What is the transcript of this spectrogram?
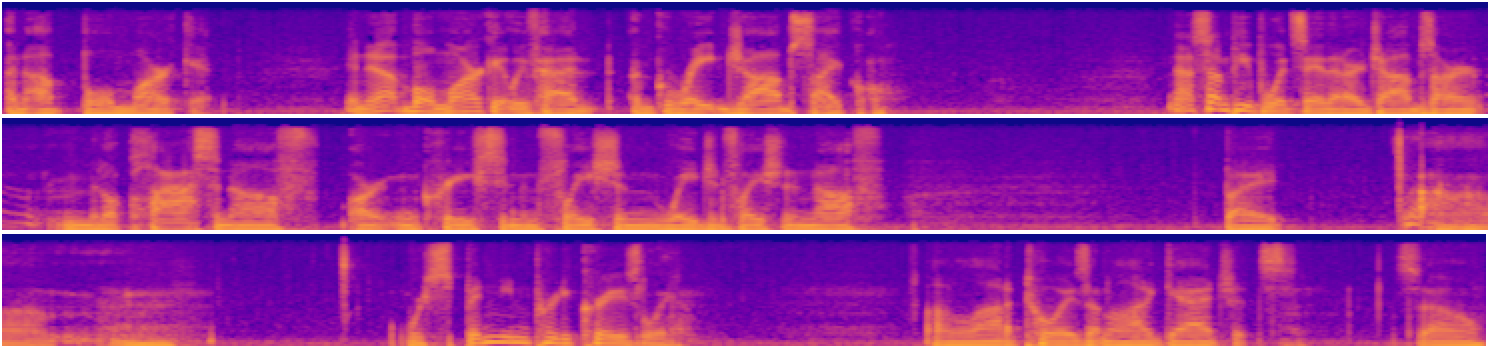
an up bull market. In an up bull market, we've had a great job cycle. Now, some people would say that our jobs aren't middle class enough, aren't increasing inflation, wage inflation enough. But um, we're spending pretty crazily on a lot of toys, on a lot of gadgets. So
